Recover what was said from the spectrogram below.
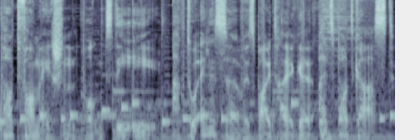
Podformation.de Aktuelle Servicebeiträge als Podcast.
